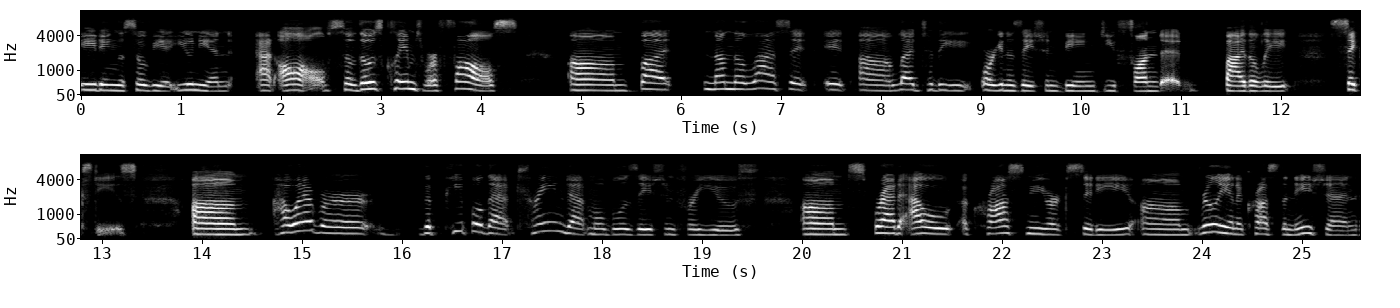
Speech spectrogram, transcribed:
aiding the Soviet Union at all. So those claims were false. Um, but nonetheless, it it uh, led to the organization being defunded by the late 60s. Um, however, the people that trained at Mobilization for Youth um, spread out across New York City, um, really and across the nation.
